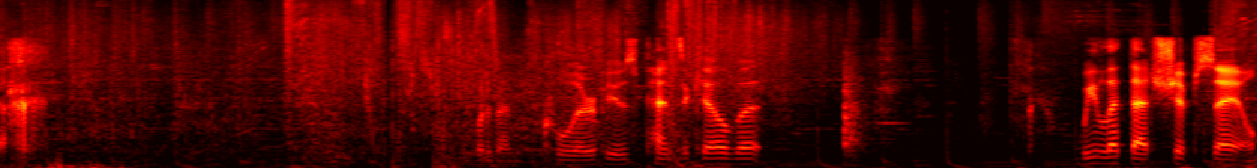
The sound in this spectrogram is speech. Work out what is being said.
Ugh. Would have been cooler if he was pentakill, but we let that ship sail.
